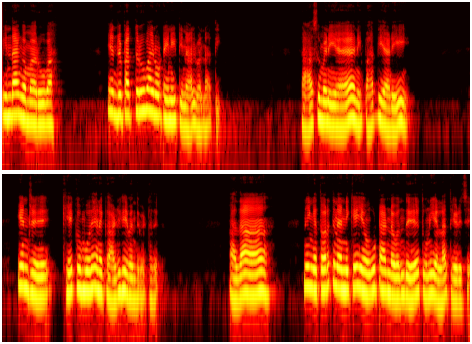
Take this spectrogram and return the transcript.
இந்தாங்கம்மா ரூபா என்று பத்து ரூபாய் நோட்டை நீட்டினாள் வண்ணாத்தி. ராசுமணியை நீ பாத்தியாடி? என்று கேட்கும்போதே எனக்கு அழுகை வந்து விட்டது அதான் நீங்கள் துரத்தின அன்றைக்கே என் ஊட்டாண்ட வந்து துணியெல்லாம் தேடிச்சு.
